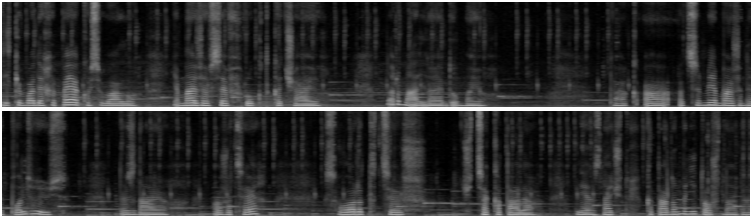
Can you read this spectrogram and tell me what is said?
Тільки в мене хп якось вало. Я майже все фрукт качаю. Нормально, я думаю. Так, а, а цим я майже не пользуюсь. Не знаю. Може це? Сворд, це ж. Чи це катана? Блін, значить, катану мені теж треба.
